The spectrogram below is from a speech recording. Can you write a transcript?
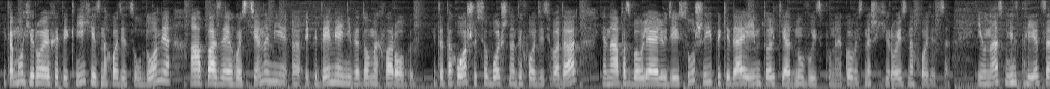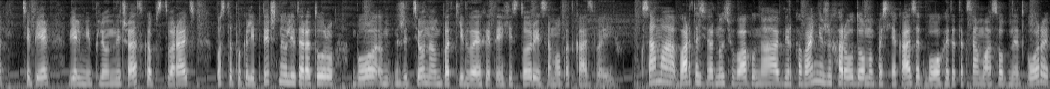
І таму героі гэтай кнігі знаходзяцца ў доме а па-за яго сценамі эпідэмія невядомай хваробы і да таго ж усё больш надыходзіць вада яна пазбаўляе людзей сушы і пакідае ім толькі адну выспу на якой вось нашы героі знаходзяцца і ў нас мне здаецца цяпер вельмі плённы час каб ствараць постапакаліптычную літаратуру бо жыццё нам падкідвае гэтыя гісторыі само падказвае іх таксама варта звярнуць увагу на абмеркаванне жыхароў дома пасля казак бо гэта таксама асобныя творы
